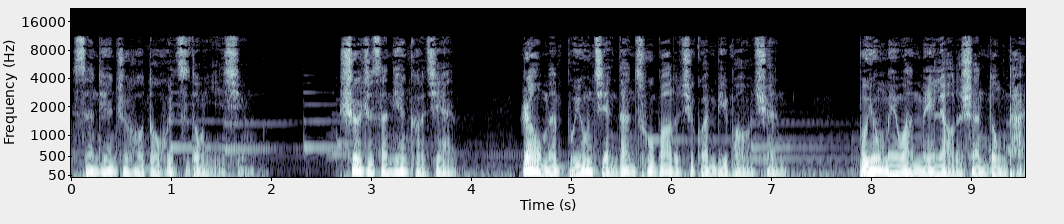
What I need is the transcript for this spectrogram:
三天之后都会自动隐形。设置三天可见，让我们不用简单粗暴的去关闭朋友圈，不用没完没了的删动态，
